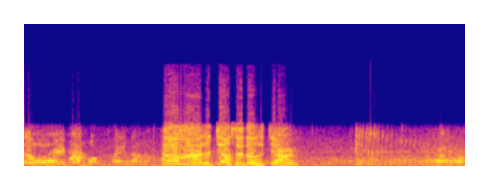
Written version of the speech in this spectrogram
那我没办法拍的。他们马的叫声都是这样。看我。哎。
